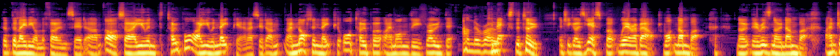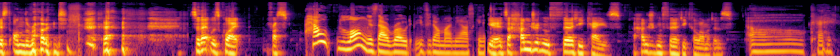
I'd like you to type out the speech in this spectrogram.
The, the lady on the phone said, um, Oh, so are you in Taupo? Are you in Napier? And I said, I'm, I'm not in Napier or Taupo. I'm on the road that On the road. connects the two. And she goes, Yes, but where about? What number? no, there is no number. I'm just on the road. so that was quite frustrating. How long is that road, if you don't mind me asking? Yeah, it's 130 Ks, 130 kilometers. Okay.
